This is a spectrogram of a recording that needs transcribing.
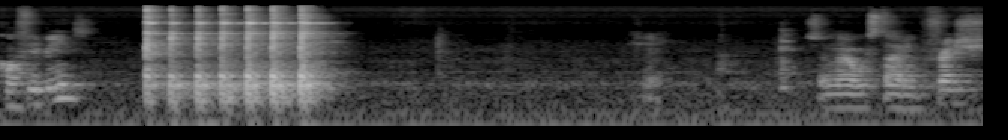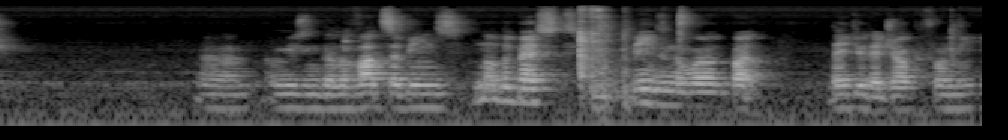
coffee beans. Okay. So now we're starting fresh. Uh, I'm using the Lavazza beans, not the best beans in the world, but they do their job for me.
